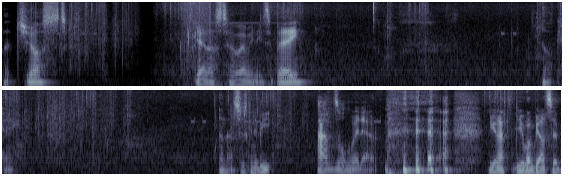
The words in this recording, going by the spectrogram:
that just get us to where we need to be. Okay. And that's just going to be ads all the way down. You're gonna have to, you won't be able to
